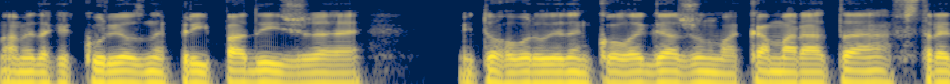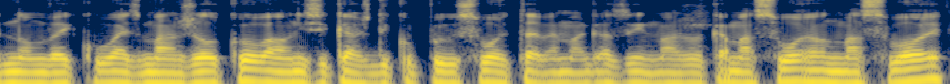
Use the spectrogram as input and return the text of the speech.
máme také kuriózne prípady, že mi to hovoril jeden kolega, že on má kamaráta v strednom veku aj s manželkou a oni si každý kupujú svoj TV magazín. Manželka má svoj, on má svoj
